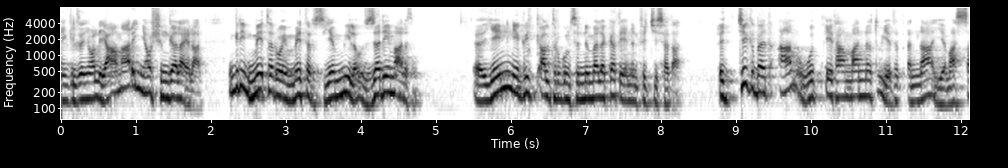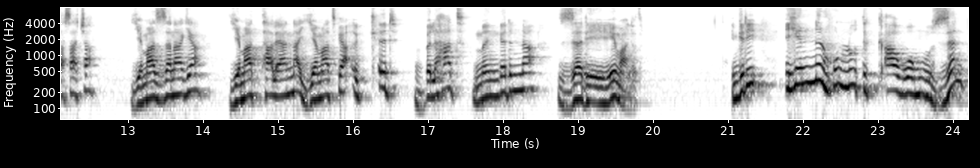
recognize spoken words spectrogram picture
የእንግሊዝኛው አለ የአማርኛው ሽንገላ ይላል። እንግዲህ method ወይም methods የሚለው ዘዴ ማለት ነው። ይህንን የግሪክ ቃል ትርጉም ስንመለከት ይህንን ፍቺ ይሰጣል። እጅግ በጣም ውጤታማነቱ የተጠና የማሳሳቻ የማዘናጊያ የማታለያና የማጥፊያ እቅድ ብልሃት መንገድና ዘዴ ማለት ነው። እንግዲህ ይህንን ሁሉ ትቃወሙ ዘንድ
